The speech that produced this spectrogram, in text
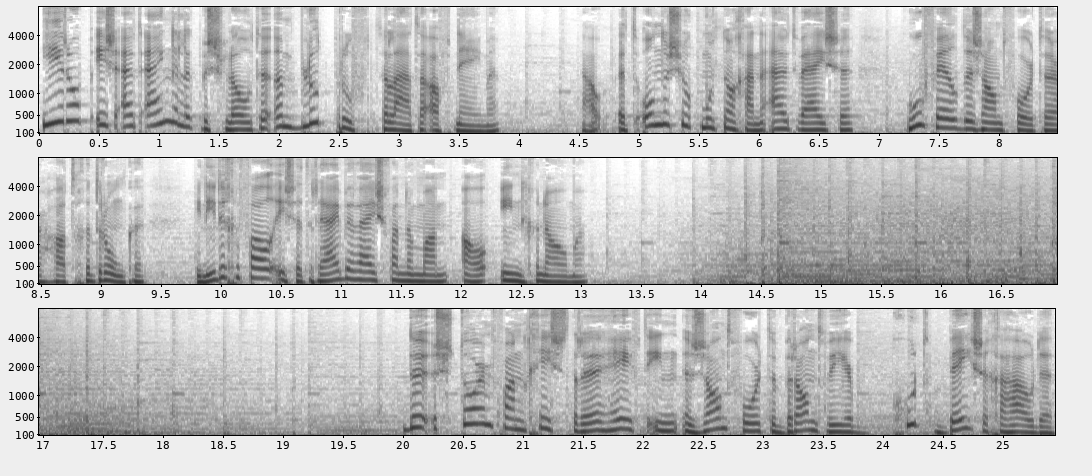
Hierop is uiteindelijk besloten een bloedproef te laten afnemen. Nou, het onderzoek moet nog gaan uitwijzen hoeveel de Zandvoorter had gedronken. In ieder geval is het rijbewijs van de man al ingenomen. De storm van gisteren heeft in Zandvoort de brandweer goed bezig gehouden.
